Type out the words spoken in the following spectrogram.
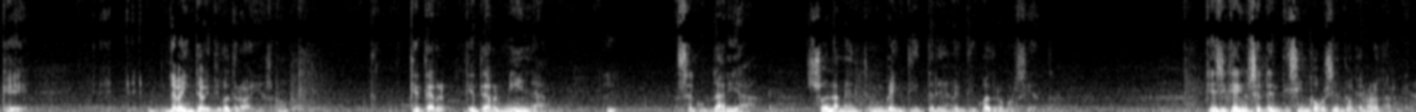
que eh, de 20 a 24 años, ¿no? que, que terminan secundaria solamente un 23-24%. Quiere decir que hay un 75% que no lo termina.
